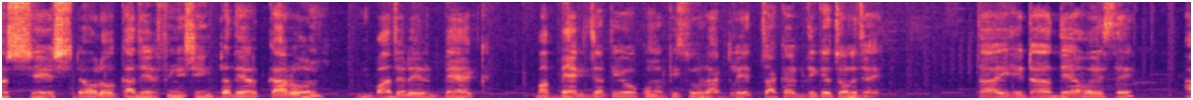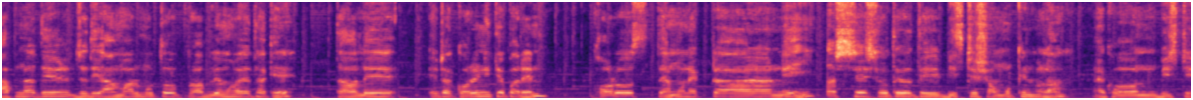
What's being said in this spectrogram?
আর শেষ এটা হলো কাজের ফিনিশিং এটা দেওয়ার কারণ, বাজারের ব্যাগ বা ব্যাগ জাতীয় কোনো কিছু রাখলে চাকার দিকে চলে যায়। তাই এটা দেয়া হয়েছে। আপনাদের যদি আমার মতো প্রবলেম হয়ে থাকে, তাহলে এটা করে নিতে পারেন। খরচ তেমন একটা নেই। আর শেষ হতে হতে বৃষ্টির সম্মুখীন হলাম। এখন বৃষ্টি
